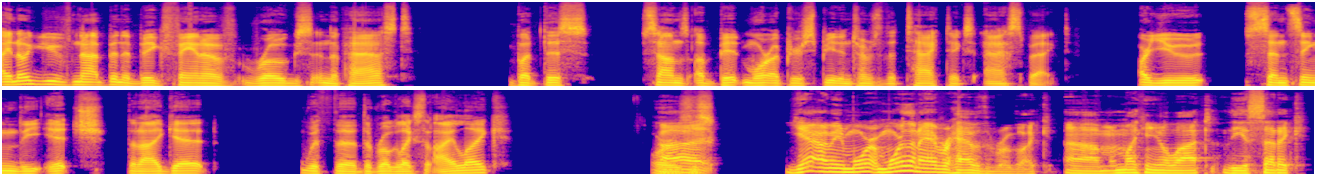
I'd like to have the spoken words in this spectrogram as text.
I know you've not been a big fan of rogues in the past, but this sounds a bit more up your speed in terms of the tactics aspect. Are you sensing the itch that I get with the the roguelikes that I like? Or is Uh, this Yeah, I mean more more than I ever have with the roguelike. Um, I'm liking it a lot. The aesthetic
